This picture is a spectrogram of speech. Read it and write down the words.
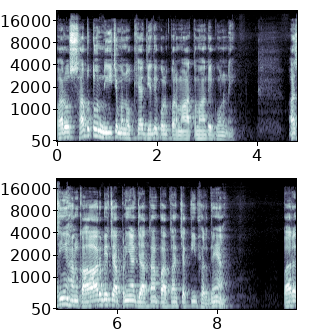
ਪਰ ਉਹ ਸਭ ਤੋਂ ਨੀਚ ਮਨੁੱਖ ਹੈ, ਜਿਹਦੇ ਕੋਲ ਪਰਮਾਤਮਾ ਦੇ ਗੁਣ ਨਹੀਂ ਅਸੀਂ ਹੰਕਾਰ ਵਿੱਚ ਆਪਣੀਆਂ ਜਾਤਾਂ ਪਾਤਾਂ ਚੱਕੀ ਫਿਰਦੇ ਆਂ, ਪਰ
